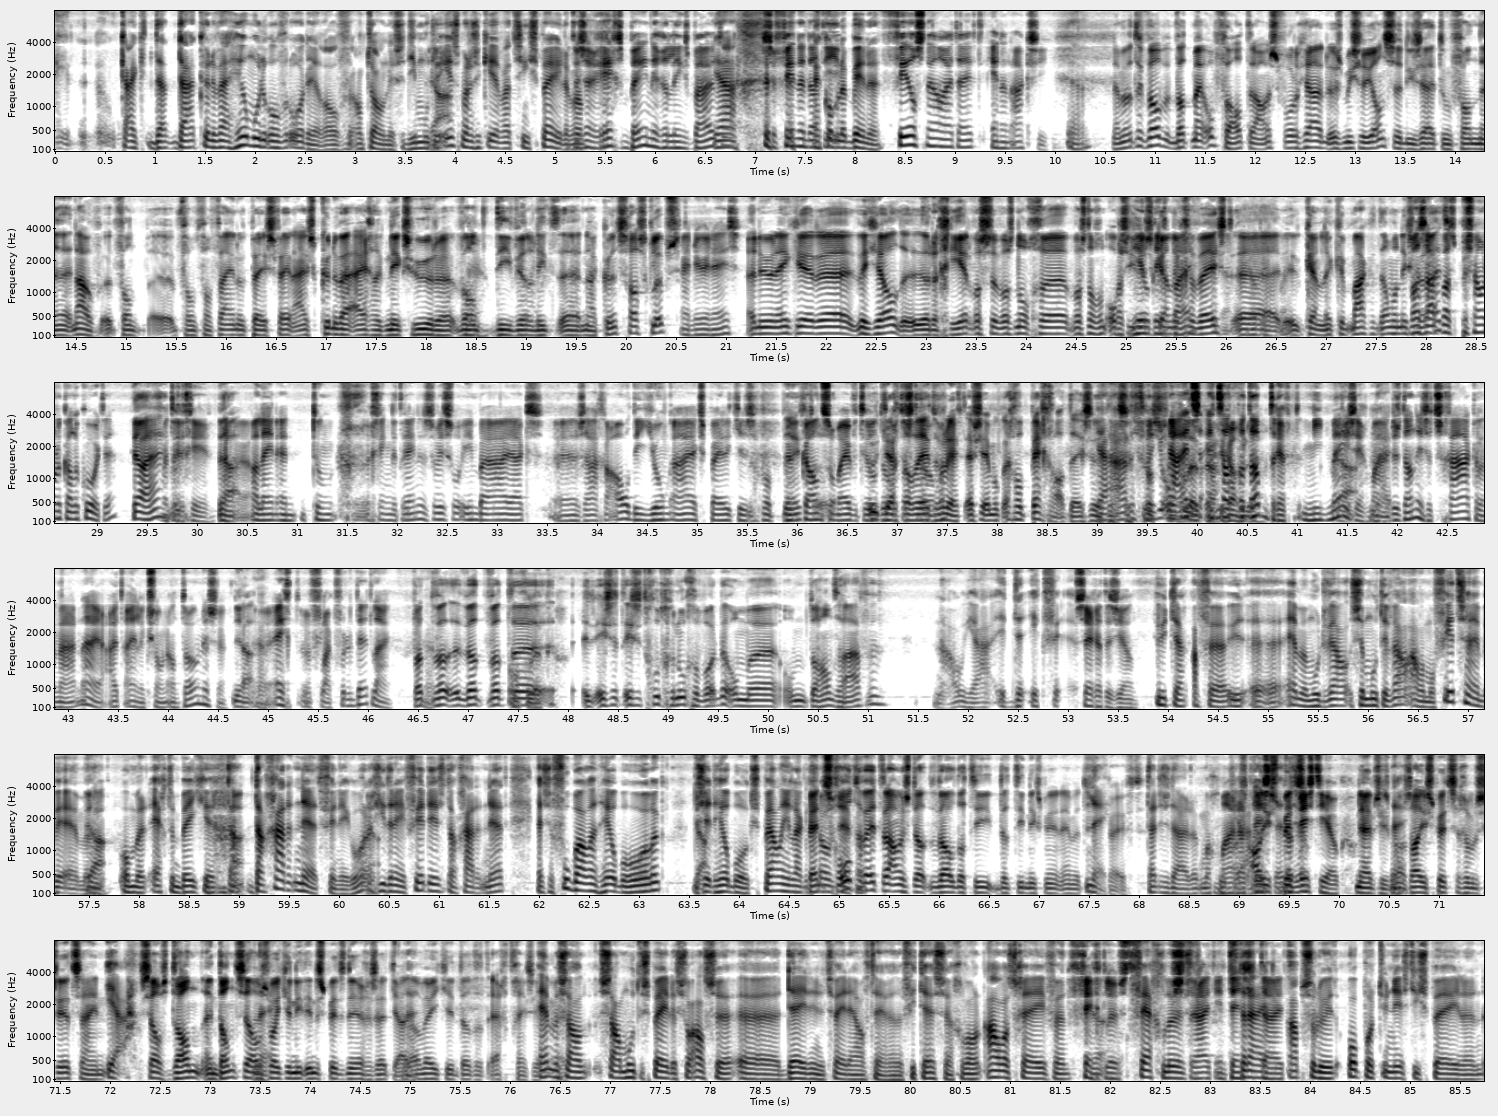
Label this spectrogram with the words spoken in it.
kijk, da- daar kunnen wij heel moeilijk over oordelen, over Antonissen. Die moeten Ja. eerst maar eens een keer wat zien spelen. het is een rechtsbenige linksbuiten. Ja. Ze vinden dat hij binnen. veel snelheid heeft en een actie. Ja. Nou, maar wat, ik wel, wat mij opvalt trouwens, vorig jaar, dus Michel Jansen die zei toen van, eh, nou, van, eh, van, van Feyenoord, PSV en Ajax kunnen wij eigenlijk niks huren, want die willen niet eh, naar kunstgrasclubs. En nu ineens. En nu in één keer, eh, weet je wel, de, de regeer was, was, nog, eh, was nog een optie heel dus kennelijk geweest. Ja, heel Eh, kennelijk maakt het allemaal niks Was, meer uit. was persoonlijk al akkoord, hè? ja, hè? Met de regering. Ja. Eh, alleen en toen eh, ging de trainerswissel in bij Ajax. eh, zagen al die jong Ajax-spelertjes heeft, kans eh, om eventueel door te al heeft, stromen. heeft FCM ook echt wel pech gehad deze, Ja, deze dat is een beetje Ja, het, het zat wat dat betreft niet mee, Ja, zeg maar. nee. Dus dan is het schakelen naar, nou ja, uiteindelijk zo'n Antonissen. Ja. Eh, echt eh, vlak voor de deadline. Wat, wat, wat, wat, eh, is, het, is het goed genoeg geworden om, eh, om te handhaven? Nou ja, ik, vind, Zeg het eens, Jan. Utrecht, of, eh, eh, Emmen moet wel, ze moeten wel allemaal fit zijn bij Emmen. Ja. Om er echt een beetje, dan, dan gaat het net, vind ik hoor. Als iedereen fit is, dan gaat het net. En ze voetballen heel behoorlijk. Er Ja. zit heel behoorlijk spel in, laat ik het Ben zo Scholten zeggen. weet trouwens dat, wel dat hij dat hij niks meer in Emmen te Nee, heeft. dat is duidelijk. Maar goed, Maar als al al dat spitsen- wist hij ook al. Nee, precies. Maar als al je spitsen geblesseerd zijn, Ja. zelfs dan, en dan zelfs Nee. word je niet in de spits neergezet, ja, Nee. dan weet je dat het echt geen zin heeft. zal, zal moeten spelen zoals ze eh, deden in de tweede helft tegen de Vitesse. Gewoon alles geven. Vechtlust, Vechtlust. strijd, intensiteit. Strijd, absoluut. Opportunistisch spelen.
